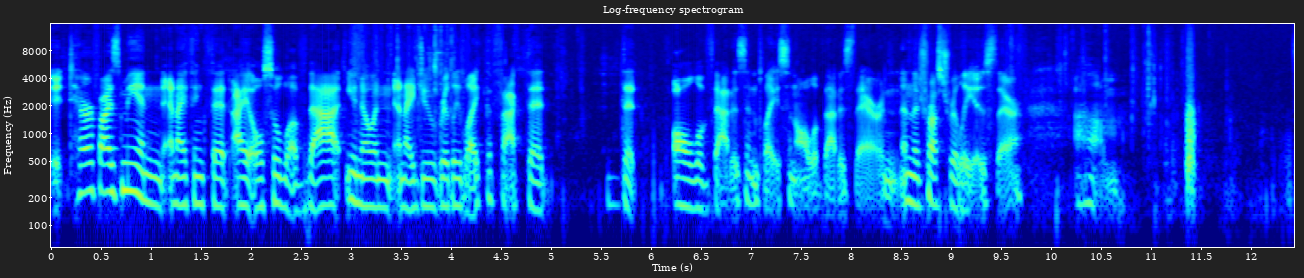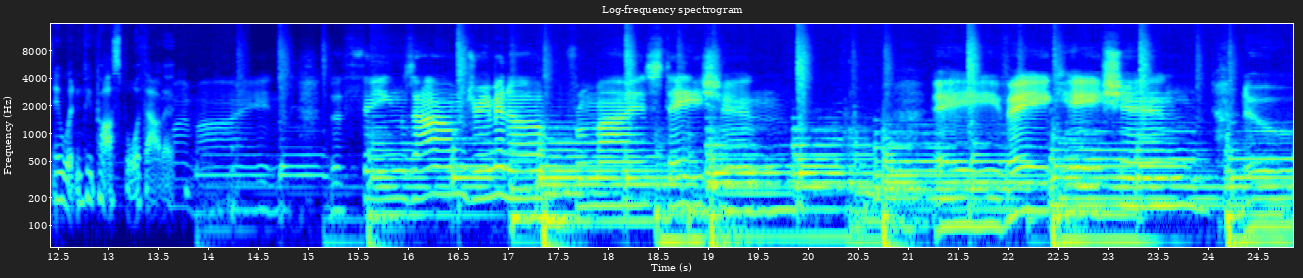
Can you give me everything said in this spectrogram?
it terrifies me, and, and I think that I also love that, you know, and, and I do really like the fact that that all of that is in place and all of that is there, and, and the trust really is there. Um, it wouldn't be possible without it. mind the things I'm dreaming of from my station. A vacation, new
